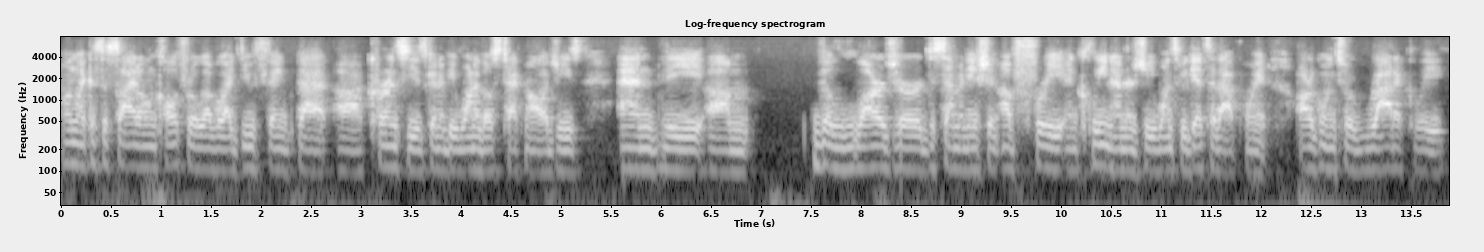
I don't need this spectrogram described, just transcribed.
on like a societal and cultural level, I do think that uh, currency is going to be one of those technologies, and the um, the larger dissemination of free and clean energy once we get to that point are going to radically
